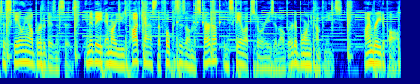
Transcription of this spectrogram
to Scaling Alberta Businesses, Innovate MRU's podcast that focuses on the startup and scale up stories of Alberta born companies. I'm Ray DePaul,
